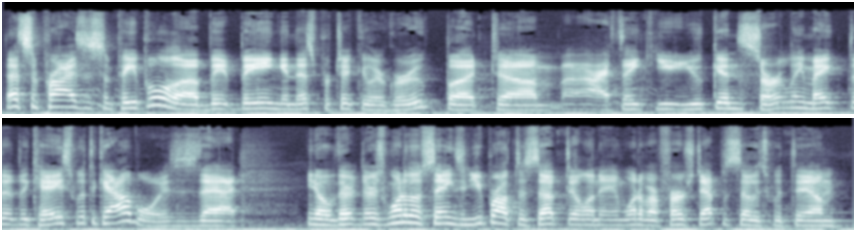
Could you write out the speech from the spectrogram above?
that surprises some people uh, be, being in this particular group. But um, I think you, you can certainly make the, the case with the Cowboys is that, you know, there, there's one of those things, and you brought this up, Dylan, in one of our first episodes with them,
